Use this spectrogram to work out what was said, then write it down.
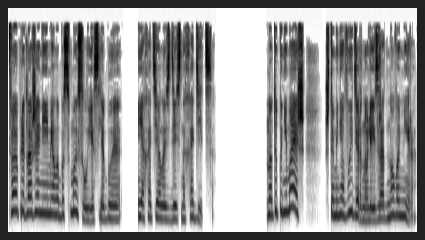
Твое предложение имело бы смысл, если бы я хотела здесь находиться. Но ты понимаешь, что меня выдернули из родного мира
